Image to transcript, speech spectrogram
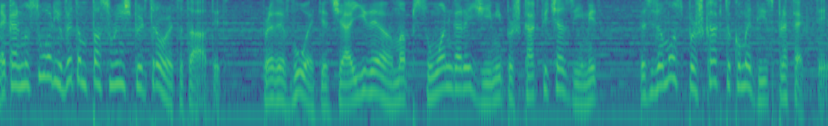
e kanë mësuar jo vetëm pasurinë shpirtërore të të atit, Por edhe vuajtjet që ai dhe e ëma pësuan nga regjimi për shkak të Qazimit dhe sidomos për shkak të komedisë prefekti.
